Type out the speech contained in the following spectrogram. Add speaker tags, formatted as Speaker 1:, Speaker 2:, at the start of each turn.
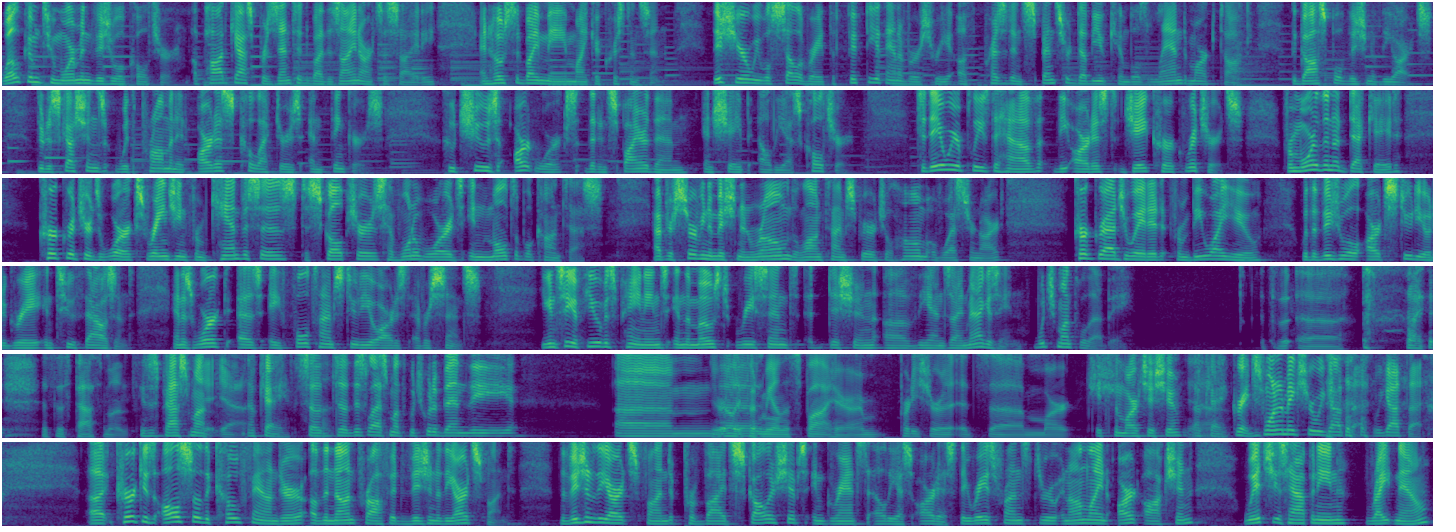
Speaker 1: Welcome to Mormon Visual Culture, a podcast presented by the Zion Art Society and hosted by me, Micah Christensen. This year, we will celebrate the 50th anniversary of President Spencer W. Kimball's landmark talk, The Gospel Vision of the Arts, through discussions with prominent artists, collectors, and thinkers who choose artworks that inspire them and shape LDS culture. Today, we are pleased to have the artist J. Kirk Richards. For more than a decade, Kirk Richards' works, ranging from canvases to sculptures, have won awards in multiple contests. After serving a mission in Rome, the longtime spiritual home of Western art, Kirk graduated from BYU with a visual arts studio degree in 2000 and has worked as a full time studio artist ever since. You can see a few of his paintings in the most recent edition of the Ensign magazine. Which month will that be?
Speaker 2: It's the uh, it's this past month.
Speaker 1: Is this past month?
Speaker 2: Yeah.
Speaker 1: Okay. So, uh-huh. so this last month, which would have been the.
Speaker 2: Um, You're the, really putting me on the spot here. I'm pretty sure it's uh, March.
Speaker 1: It's the March issue. Yeah. Okay, great. Just wanted to make sure we got that. we got that. Uh, Kirk is also the co-founder of the nonprofit Vision of the Arts Fund. The Vision of the Arts Fund provides scholarships and grants to LDS artists. They raise funds through an online art auction, which is happening right now.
